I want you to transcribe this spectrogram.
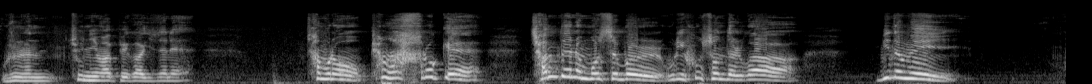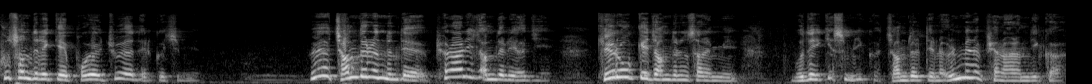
우리는 주님 앞에 가기 전에 참으로 평화롭게 잠드는 모습을 우리 후손들과 믿음의 후손들에게 보여줘야 될 것입니다. 왜 잠들었는데 편안히 잠들어야지 괴롭게 잠드는 사람이 어디 있겠습니까? 잠들 때는 얼마나 편안합니까?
